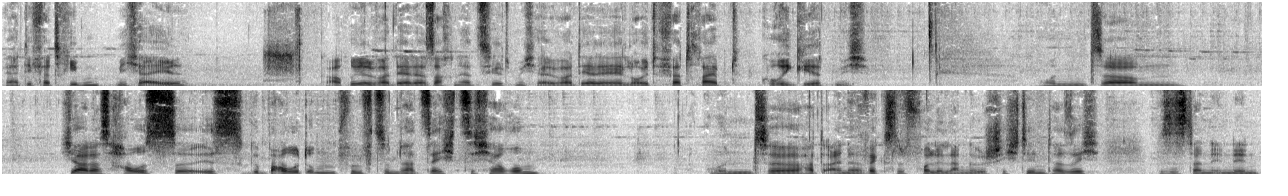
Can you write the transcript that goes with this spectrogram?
Wer hat die vertrieben? Michael? Gabriel war der, der Sachen erzählt. Michael war der, der Leute vertreibt. Korrigiert mich. Und ähm, ja, das Haus äh, ist gebaut um 1560 herum und äh, hat eine wechselvolle lange Geschichte hinter sich, bis es dann in den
